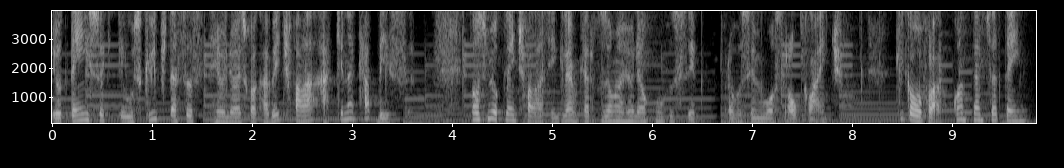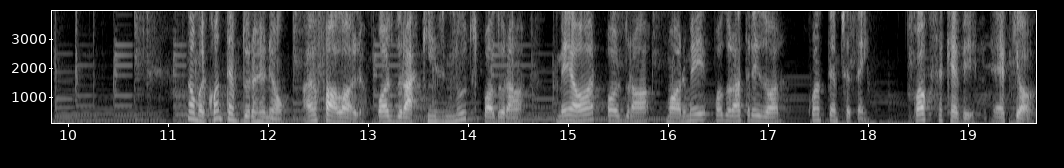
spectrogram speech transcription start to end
Eu tenho isso aqui, o script dessas reuniões que eu acabei de falar aqui na cabeça. Então, se meu cliente falar assim, Guilherme, quero fazer uma reunião com você, para você me mostrar o cliente. O que, que eu vou falar? Quanto tempo você tem? Não, mas quanto tempo dura a reunião? Aí eu falo, olha, pode durar 15 minutos, pode durar meia hora, pode durar uma hora e meia, pode durar três horas. Quanto tempo você tem? Qual que você quer ver? É aqui, ó,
